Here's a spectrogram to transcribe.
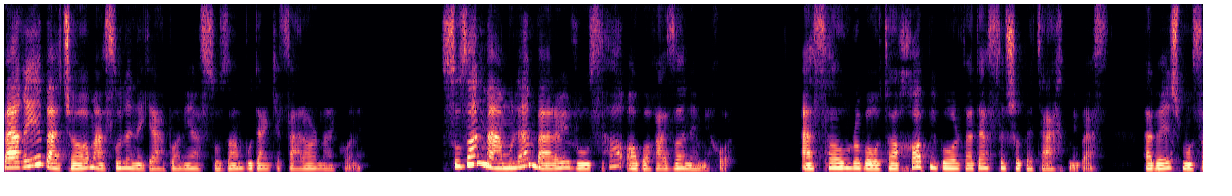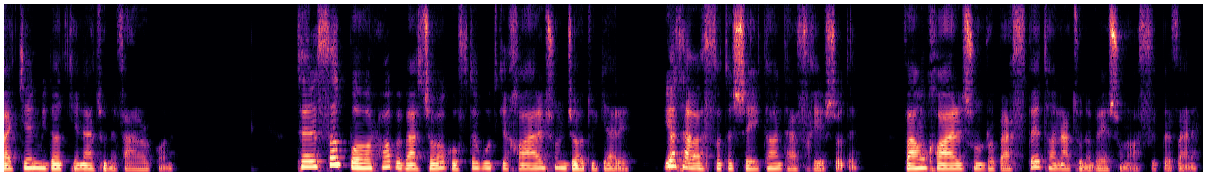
بقیه بچه ها مسئول نگهبانی از سوزان بودن که فرار نکنه. سوزان معمولا برای روزها آب و غذا نمی‌خورد. اون رو به اتاق خواب می‌برد و دستش رو به تخت میبست و بهش مسکن می‌داد که نتونه فرار کنه. ترسا بارها به بچه ها گفته بود که خواهرشون جادوگره یا توسط شیطان تسخیر شده و اون خواهرشون رو بسته تا نتونه بهشون آسیب بزنه.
